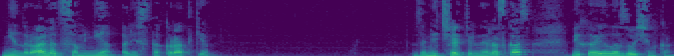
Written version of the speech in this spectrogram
Не нравятся мне аристократки. Замечательный рассказ Михаила Зощенко.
